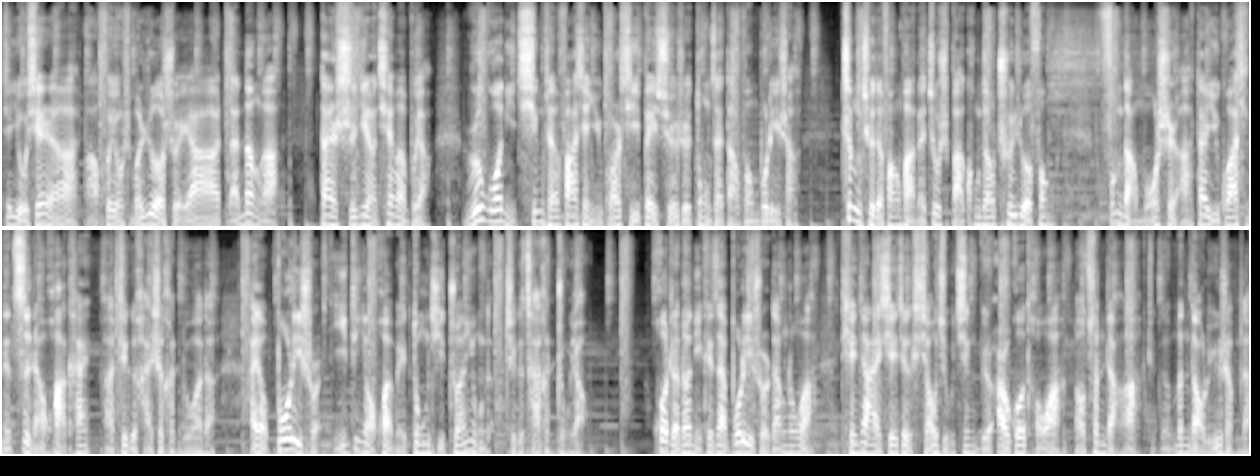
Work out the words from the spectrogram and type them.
这有些人啊啊会用什么热水啊来弄啊，但实际上。千万不要。如果你清晨发现雨刮器被雪水冻在挡风玻璃上，正确的方法呢就是把空调吹热风，风挡模式啊带雨刮器的自然化开啊，这个还是很重要的。还有玻璃水一定要换为冬季专用的，这个才很重要。或者呢，你可以在玻璃水当中啊添加一些这个小酒精，比如二锅头啊、老村长啊、这个闷倒驴什么的，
